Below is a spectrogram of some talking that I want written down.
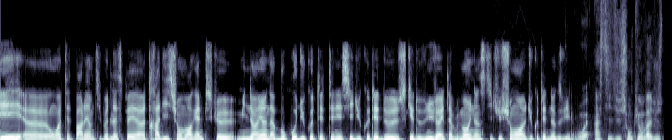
Et euh, on va peut-être parler un petit peu de l'aspect euh, tradition, Morgan, puisque mine de rien, on a beaucoup du côté de Tennessee, du côté de ce qui est devenu véritablement une institution euh, du côté de Knoxville. Ouais, institution. Puis on va juste,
